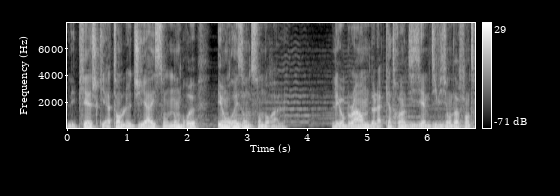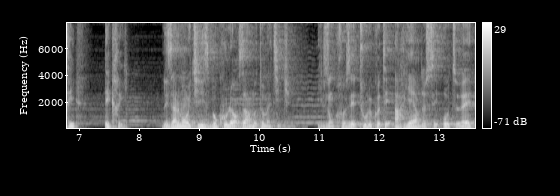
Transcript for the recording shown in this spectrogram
Les pièges qui attendent le GI sont nombreux et ont raison de son moral. Leo Brown de la 90e division d'infanterie écrit Les Allemands utilisent beaucoup leurs armes automatiques. Ils ont creusé tout le côté arrière de ces hautes haies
